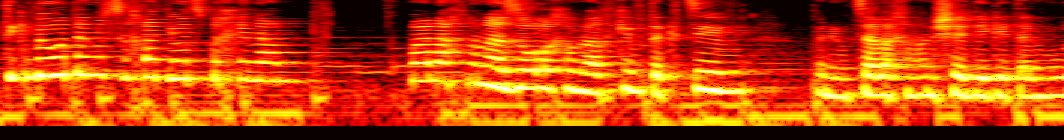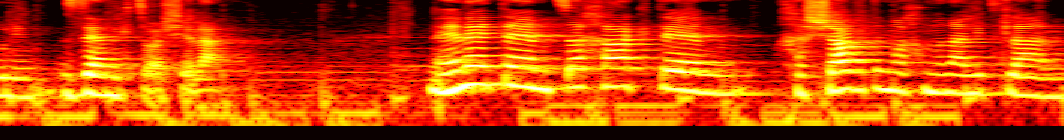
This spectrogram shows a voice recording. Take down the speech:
תקבעו אותנו שיחת ייעוץ בחינם, ואנחנו נעזור לכם להרכיב תקציב ונמצא לכם אנשי דיגיטל מעולים. זה המקצוע שלנו. נהניתם, צחקתם, חשבתם רחמנא ליצלן,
